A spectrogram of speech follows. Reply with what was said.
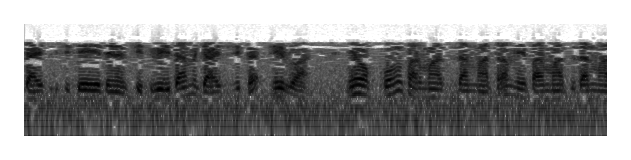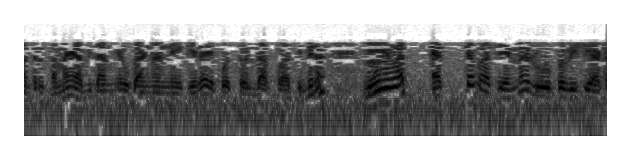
චෛතසිකයේ දෙන සිටිවිලි ධර්ම චෛතසික නිර්වාණ. මේ ඔක්කොම පරමාර්ථ ධර්ම හතර මේ පරමාර්ථ ධර්ම හතර තමයි අපි දැන් මේ උගන්වන්නේ කියලා ඒ පොත්වල දක්වා තිබෙන. මේවත් ඇත්ත වශයෙන්ම රූප 28ක්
